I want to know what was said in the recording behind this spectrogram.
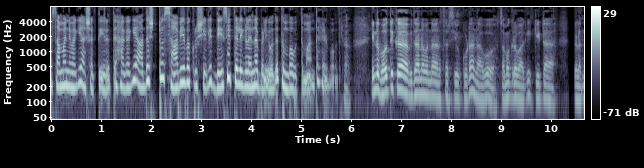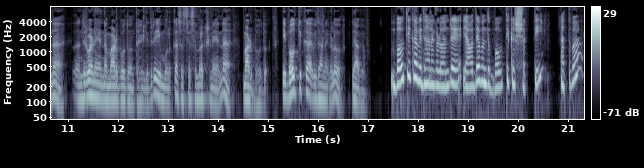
ಸಾಮಾನ್ಯವಾಗಿ ಆ ಶಕ್ತಿ ಇರುತ್ತೆ. ಹಾಗಾಗಿ ಆದಷ್ಟು ಸಾವಯವ ಕೃಷಿಯಲ್ಲಿ ದೇಸಿ ತಳಿಗಳನ್ನ ಬೆಳೆಯೋದು ತುಂಬಾ ಉತ್ತಮ ಅಂತ ಹೇಳಬಹುದು ಇನ್ನು ಭೌತಿಕ ವಿಧಾನವನ್ನ ಅನುಸರಿಸಿಯೂ ಕೂಡ ನಾವು ಸಮಗ್ರವಾಗಿ ಕೀಟಗಳನ್ನ ನಿರ್ವಹಣೆಯನ್ನ ಮಾಡಬಹುದು ಅಂತ ಹೇಳಿದ್ರೆ ಈ ಮೂಲಕ ಸಸ್ಯ ಸಂರಕ್ಷಣೆಯನ್ನ ಮಾಡಬಹುದು ಈ ಭೌತಿಕ ವಿಧಾನಗಳು ಯಾವ್ಯಾವು? ಭೌತಿಕ ವಿಧಾನಗಳು ಅಂದ್ರೆ ಯಾವುದೇ ಒಂದು ಭೌತಿಕ ಶಕ್ತಿ ಅಥವಾ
